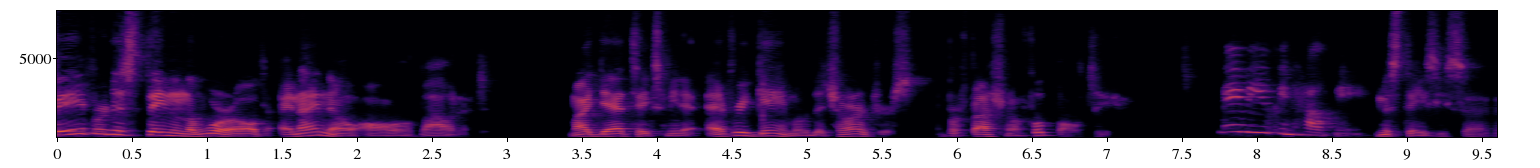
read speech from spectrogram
favoriteest thing in the world, and I know all about it. My dad takes me to every game of the Chargers, a professional football team, Maybe you can help me. Miss Daisy said.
